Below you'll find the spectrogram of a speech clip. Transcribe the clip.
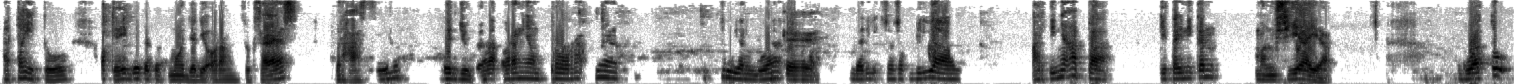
apa itu oke gue tetap mau jadi orang sukses berhasil dan juga orang yang pro rakyat itu yang gue Oke. dari sosok beliau. Artinya apa? Kita ini kan manusia ya. Gua tuh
